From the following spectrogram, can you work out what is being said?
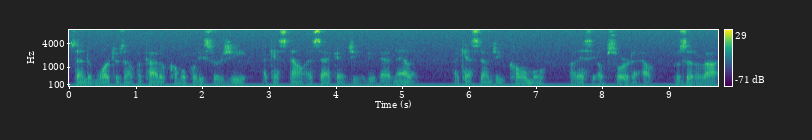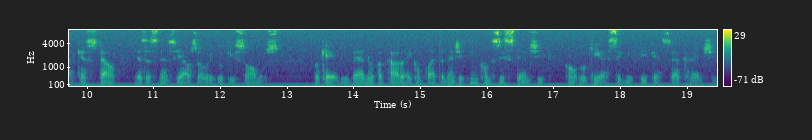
Sendo mortos ao pecado, como pode surgir a questão acerca de viver nele? A questão de como parece absurda ao considerar a questão existencial sobre o que somos, porque viver no pecado é completamente inconsistente com o que significa ser crente.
